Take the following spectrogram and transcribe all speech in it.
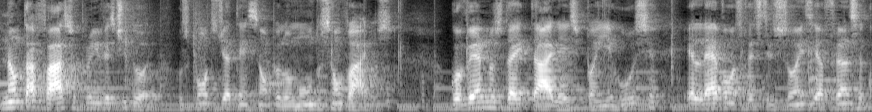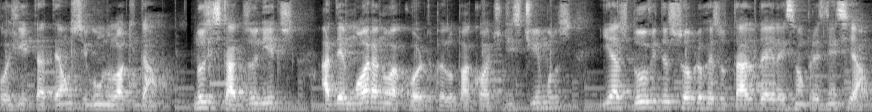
Não está fácil para o investidor. Os pontos de atenção pelo mundo são vários. Governos da Itália, Espanha e Rússia elevam as restrições e a França cogita até um segundo lockdown. Nos Estados Unidos, a demora no acordo pelo pacote de estímulos e as dúvidas sobre o resultado da eleição presidencial,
